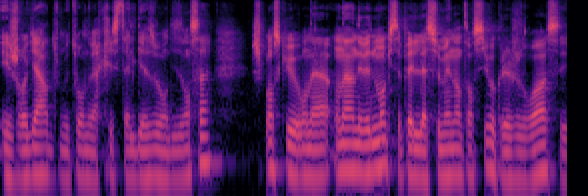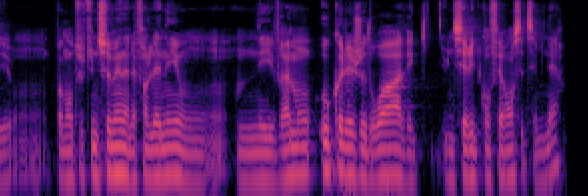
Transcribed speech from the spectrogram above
et je regarde, je me tourne vers Christelle Gazo en disant ça, je pense qu'on a, on a un événement qui s'appelle la semaine intensive au Collège de droit. C'est pendant toute une semaine, à la fin de l'année, on, est vraiment au Collège de droit avec une série de conférences et de séminaires.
